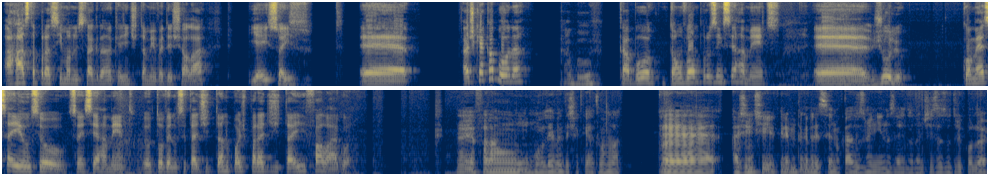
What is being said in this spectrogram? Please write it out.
Arrasta para cima no Instagram, que a gente também vai deixar lá. E é isso aí. Isso. É... Acho que acabou, né? Acabou. Acabou. Então vamos para os encerramentos. É... Júlio, começa aí o seu, seu encerramento. Eu tô vendo que você tá digitando, pode parar de digitar e falar agora. Eu ia falar um, rolê, mas deixa quieto, vamos lá. É, a gente, eu queria muito agradecer, no caso, os meninos aí do Notícias do Tricolor,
